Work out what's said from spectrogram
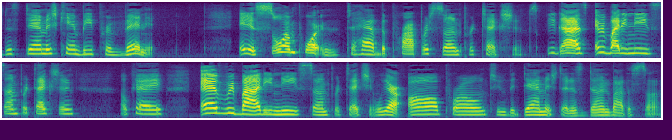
This damage can be prevented it is so important to have the proper sun protection. So you guys, everybody needs sun protection. Okay? Everybody needs sun protection. We are all prone to the damage that is done by the sun.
